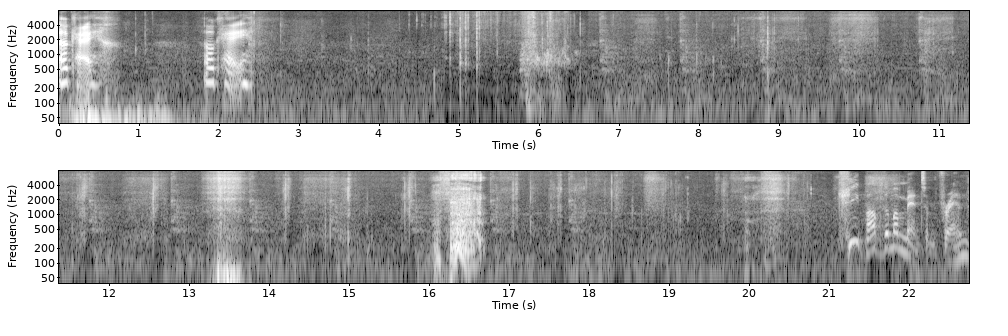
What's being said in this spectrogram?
Okay. Okay. Keep up the momentum, friend.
